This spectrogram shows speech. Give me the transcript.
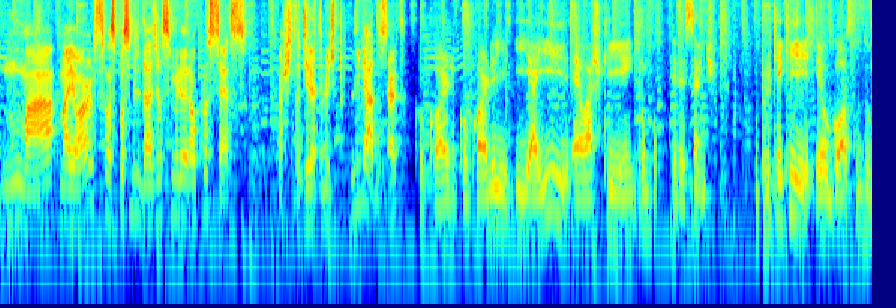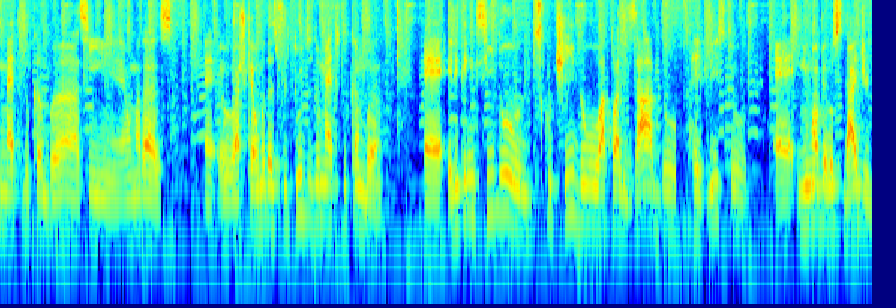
ma maior são as possibilidades de você melhorar o processo. Acho que está diretamente ligado, certo? Concordo, concordo. E, e, aí eu acho que entra um pouco interessante. Por que, que eu gosto do método Kanban? Assim, é uma das. É, eu acho que é uma das virtudes do método Kanban. É, ele tem sido discutido, atualizado, revisto é, em uma velocidade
